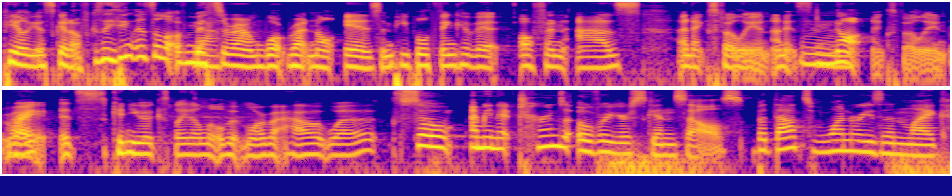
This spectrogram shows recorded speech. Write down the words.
peel your skin off because I think there's a lot of myths around what retinol is and people think of it often as an exfoliant and it's not an exfoliant right? Mm. Right. it's can you explain a little bit more about how it works So, I mean, it turns over your skin cells, but that's one reason, like,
